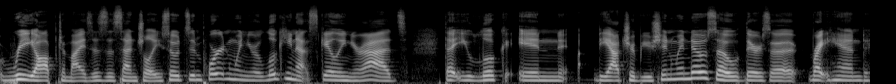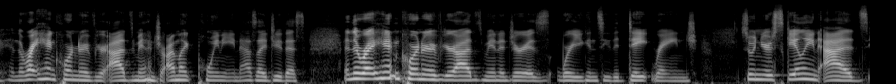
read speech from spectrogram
re optimizes essentially. So it's important when you're looking at scaling your ads that you look in the attribution window. So there's a right hand in the right hand corner of your ads manager. I'm like pointing as I do this. In the right hand corner of your ads manager is where you can see the date range. So when you're scaling ads,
